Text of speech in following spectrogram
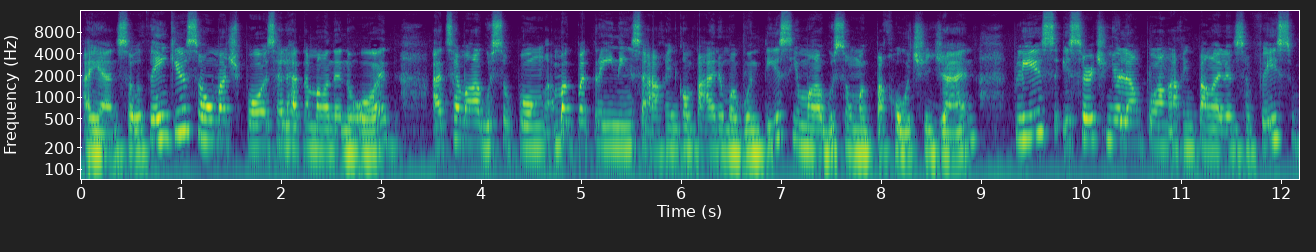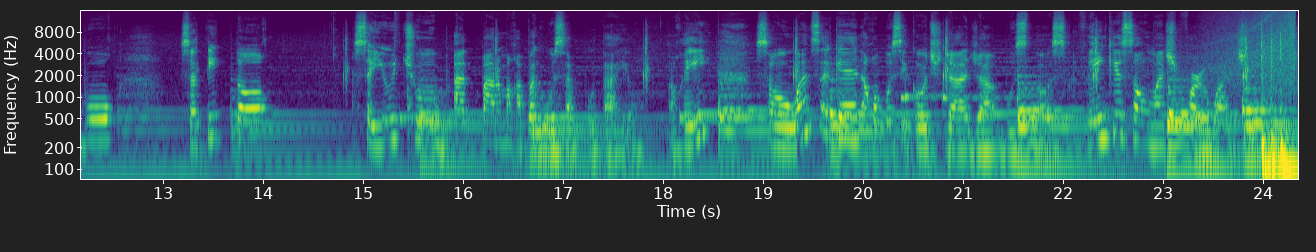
Ayan. So, thank you so much po sa lahat ng mga nanood at sa mga gusto pong magpa-training sa akin kung paano mabuntis, yung mga gustong magpa-coach dyan. Please, isearch nyo lang po ang aking pangalan sa Facebook, sa TikTok, sa YouTube at para makapag-usap po tayo. Okay? So, once again, ako po si Coach Jaja Bustos. Thank you so much for watching.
